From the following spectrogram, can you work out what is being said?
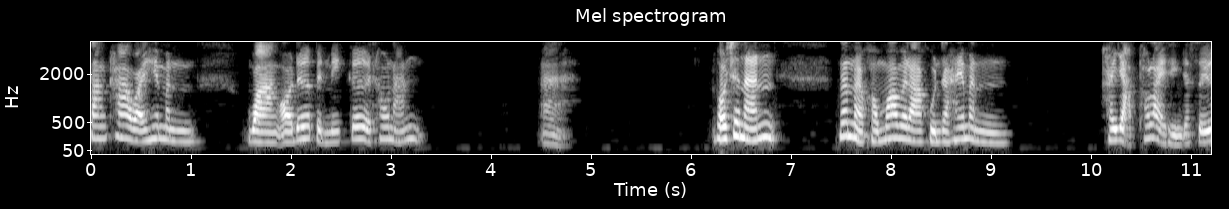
ตั้งค่าไว้ให้มันวางออเดอร์เป็น Maker เท่านั้น อ่า เพราะฉะนั้นนั่นหมายความว่าเวลาคุณจะให้มันขยับเท่าไหร่ถึงจะซื้อ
